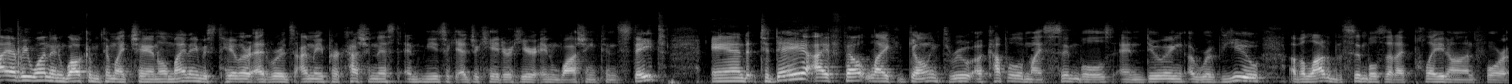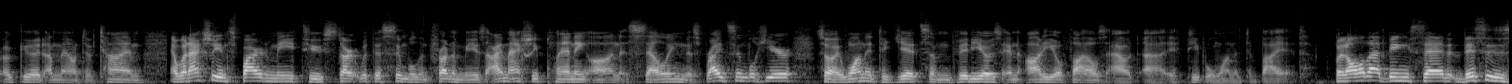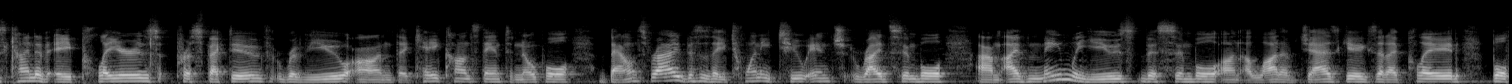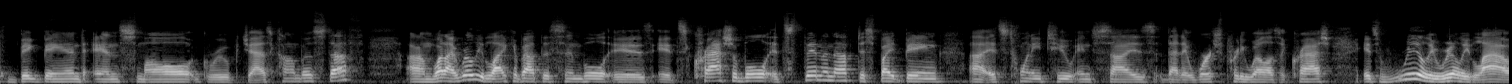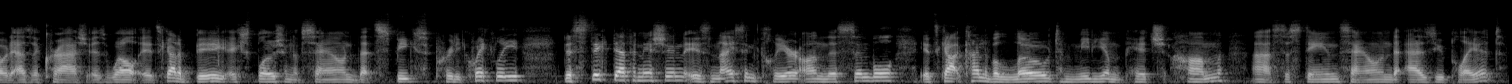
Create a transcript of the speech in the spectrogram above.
Hi everyone and welcome to my channel. My name is Taylor Edwards. I'm a percussionist and music educator here in Washington State. And today I felt like going through a couple of my cymbals and doing a review of a lot of the cymbals that I've played on for a good amount of time. And what actually inspired me to start with this cymbal in front of me is I'm actually planning on selling this ride cymbal here. So I wanted to get some videos and audio files out uh, if people wanted to buy it. But all that being said, this is kind of a player's perspective review on the K Constantinople bounce ride. This is a 22 inch ride cymbal. Um, I've mainly used this cymbal on a lot of jazz gigs that I've played, both big band and small group jazz combo stuff. Um, what I really like about this cymbal is it's crashable. It's thin enough despite being uh, its 22 inch size that it works pretty well as a crash. It's really, really loud as a crash as well. It's got a big explosion of sound that speaks pretty quickly. The stick definition is nice and clear on this cymbal. It's got kind of a low to medium pitch hum, uh, sustained sound as you play it.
